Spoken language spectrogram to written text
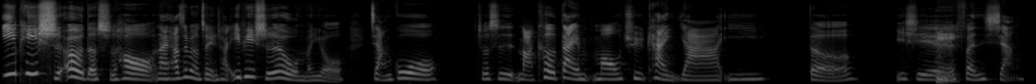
，EP 十二的时候，奶茶这边有整理出来。EP 十二我们有讲过。就是马克带猫去看牙医的一些分享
